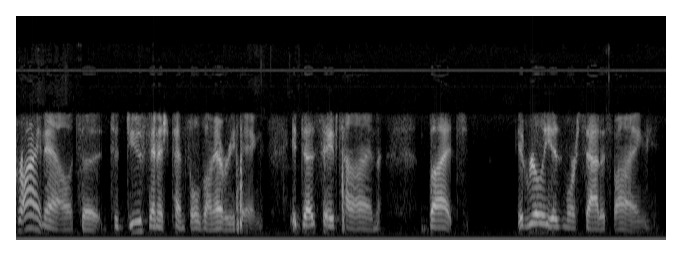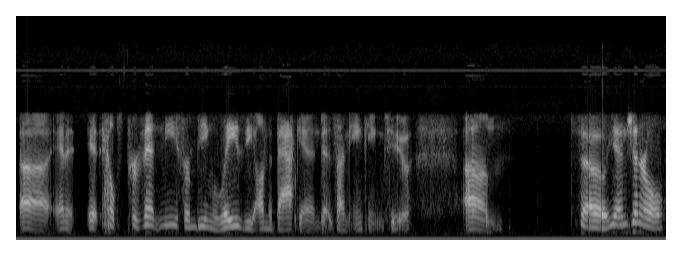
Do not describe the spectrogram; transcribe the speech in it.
try now to to do finished pencils on everything. It does save time, but it really is more satisfying, uh, and it, it helps prevent me from being lazy on the back end as I'm inking too. Um, so yeah, in general,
